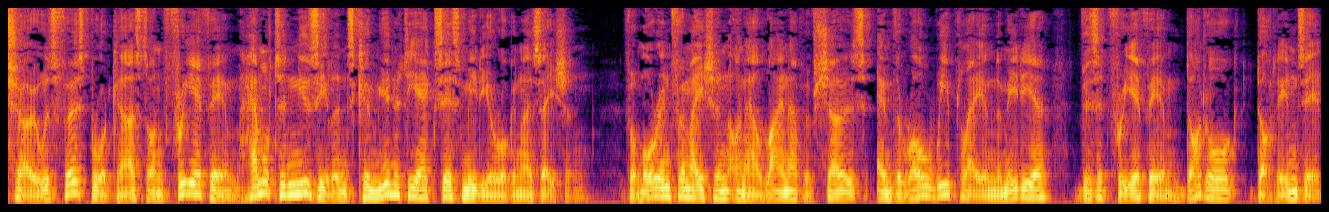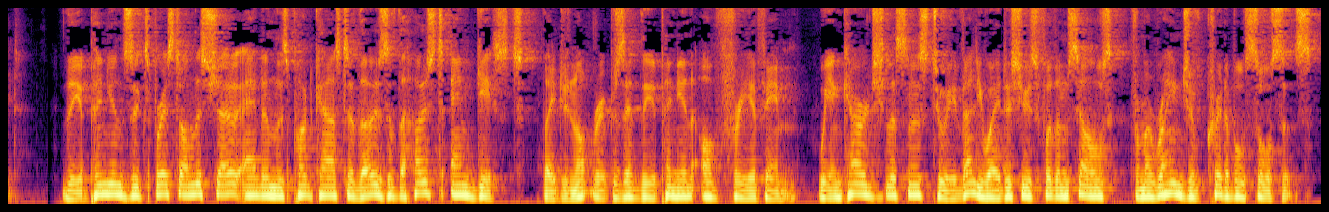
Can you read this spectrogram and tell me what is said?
show was first broadcast on Free FM, Hamilton, New Zealand's community access media organisation. For more information on our lineup of shows and the role we play in the media, visit freefm.org.nz. The opinions expressed on this show and in this podcast are those of the host and guests. They do not represent the opinion of Free FM. We encourage listeners to evaluate issues for themselves from a range of credible sources.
